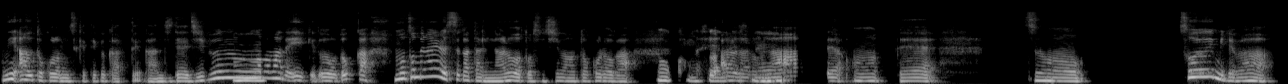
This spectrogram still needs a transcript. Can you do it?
に合うところを見つけていくかっていう感じで、自分のままでいいけど、どっか求められる姿になろうとしてしまうところがあるだろうなって思って、その、そういう意味では、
